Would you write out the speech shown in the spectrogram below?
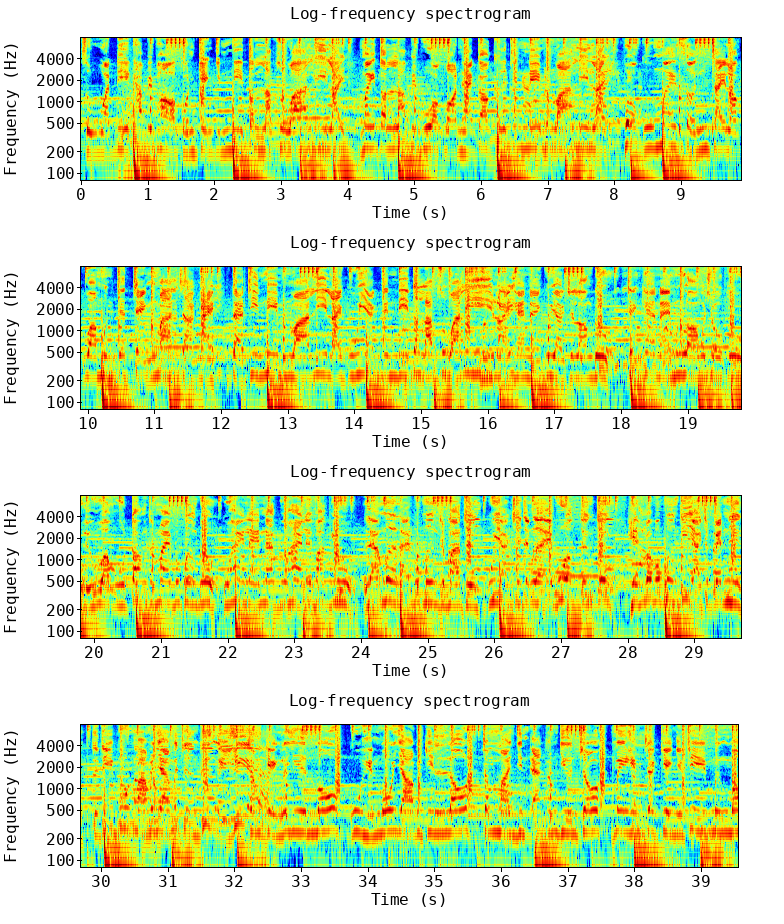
สวัสดีครับพี่พ่อคนเก่งกินดีต้อนรับสวาลีไลท์ไม่ต้อนรับไอพวกบอนแหกก็คือที่นี่มันวาลีไลท์พวกกูไม่สนใจหรอกว่ามึงจะเจ๋งมาจากไหน แต่ที่นี่มันวาลีไลท์กูอยากดิน ต้อนรับสวาลีไลท์แค่ไหนกูอยากจะลองดู เจ๋งแค่ไหนมึงลองมาโชว์กู หรือว่ากูต้องทำให้พวกมึงดู กูให้เลยนะกูให้เลยฟักยูแล้วเมื่อไหร่พวกมึงจะมาถึง กูอยากเชื่อจังเลยไอ้พวกตึงๆ เห็นว่าพวกมึงที่อยากจะเป็นหนึ่ง แต่ที่พูดมามันยังไม่ถึงครึ่งไอ้เหี้ยทำเก่งแล้วยืนโมกูเห็นโมยาวไปกินโลจะมายินแอคทำยืนโชว์ไม่เห็นจะเก่งอย่างที่มึงโม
